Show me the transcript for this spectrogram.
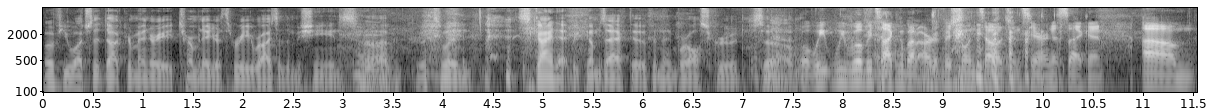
Well, if you watch the documentary Terminator 3 Rise of the Machines, uh, that's when Skynet becomes active and then we're all screwed. So, Well, we, we will be talking about artificial intelligence here in a second. Um,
